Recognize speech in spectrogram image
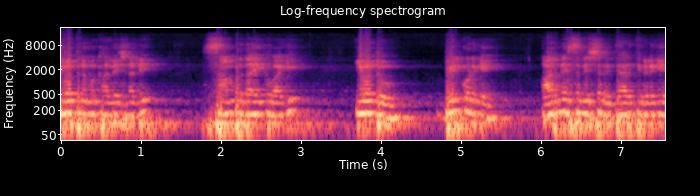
ಇವತ್ತು ನಮ್ಮ ಕಾಲೇಜಿನಲ್ಲಿ ಸಾಂಪ್ರದಾಯಿಕವಾಗಿ ಈ ಒಂದು ಬೀಳ್ಕೊಡುಗೆ ಆರನೇ ಸೆಮಿಸ್ಟರ್ ವಿದ್ಯಾರ್ಥಿಗಳಿಗೆ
